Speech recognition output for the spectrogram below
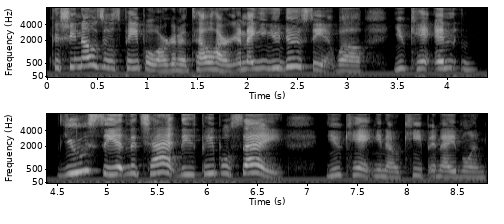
because she knows those people are gonna tell her, and you do see it. Well, you can't, and you see it in the chat. These people say you can't you know keep enabling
